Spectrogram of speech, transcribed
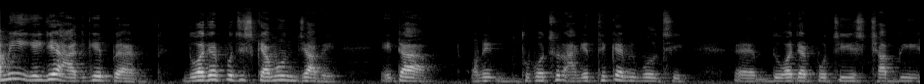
আমি এই যে আজকে দু হাজার পঁচিশ কেমন যাবে, এটা অনেক দু বছর আগের থেকে আমি বলছি দু হাজার পঁচিশ, ছাব্বিশ,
